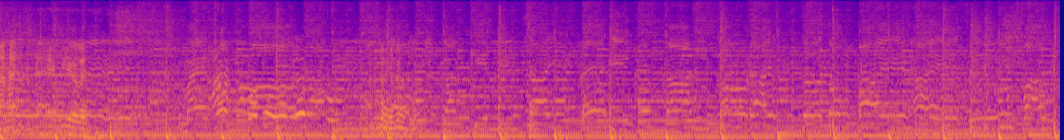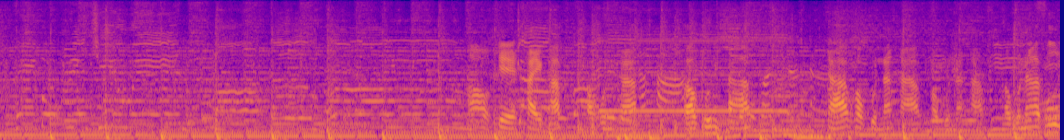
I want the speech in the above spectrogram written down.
ะให้ให้พี่เอาเลยอ๋อโอเคไข่ครับ ขอบคุณครับ ขอบคุณครับ ครับ ขอบคุณนะครับ ขอบคุณนะครับ ขอบคุณนะครับพี่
